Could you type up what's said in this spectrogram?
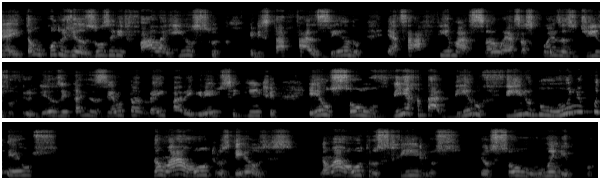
Né? Então, quando Jesus ele fala isso, ele está fazendo essa afirmação, essas coisas diz o Filho de Deus, ele está dizendo também para a igreja o seguinte: eu sou o verdadeiro filho do único Deus. Não há outros deuses, não há outros filhos. Eu sou o único.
